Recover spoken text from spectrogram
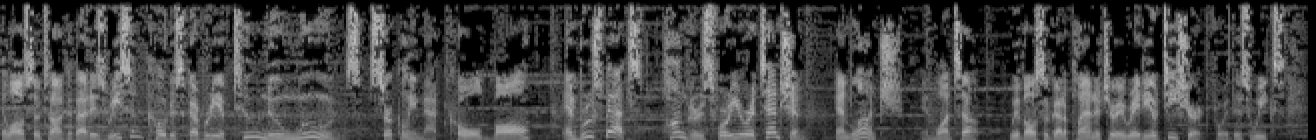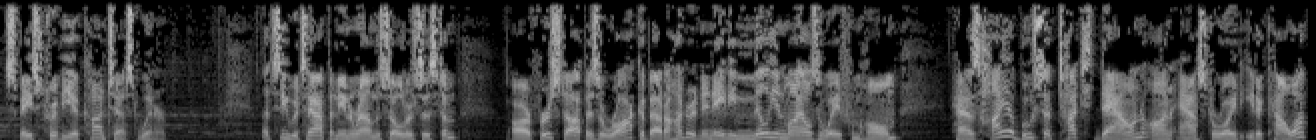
He'll also talk about his recent co-discovery of two new moons circling that cold ball. And Bruce Betts hungers for your attention and lunch in What's Up. We've also got a planetary radio t-shirt for this week's Space Trivia Contest winner. Let's see what's happening around the solar system. Our first stop is a rock about 180 million miles away from home. Has Hayabusa touched down on asteroid Itokawa?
